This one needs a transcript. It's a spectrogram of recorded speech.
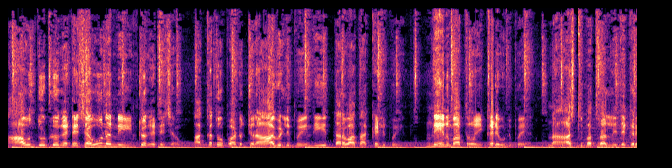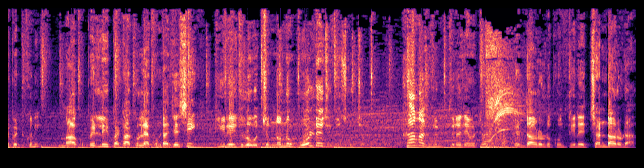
ఆవును దొడ్లో కట్టేశావు నన్ను ఇంట్లో కట్టేశావు. అక్కతో పాటు వచ్చిన ఆ వెళ్ళిపోయింది తర్వాత అక్కెళ్ళిపోయింది నేను మాత్రం ఇక్కడే ఉండిపోయాను. నా ఆస్తి పత్రాలు నీ దగ్గర పెట్టుకుని నాకు పెళ్ళి పెటాకులు లేకుండా చేసి టీనేజ్లో వచ్చిన నన్ను ఓల్డేజ్కి ఇంకా నాకు విముక్తి లేదేమిట్రా? పిండారుడుకుని తినే చండారుడా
